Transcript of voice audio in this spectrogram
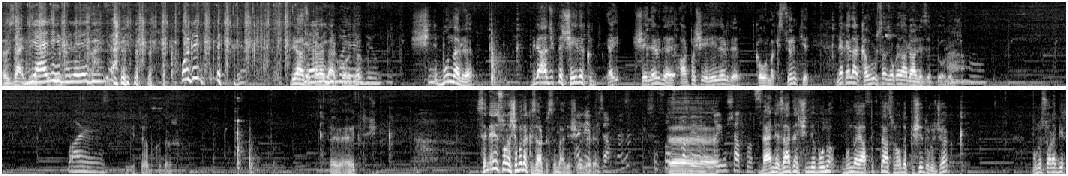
Özel deniz Yerli. Himalaya değil yani. o ne demek ya? Biraz da karabiber koydum. Şimdi bunları birazcık da şeyle şeyleri de arpa şehriyeleri de kavurmak istiyorum ki ne kadar kavurursanız o kadar daha lezzetli olur. Vay. Yeter bu kadar. Evet. Sen en son aşamada kızartırsın bence Öyle şeyleri. yapacağım. Hı hı. Şimdi soslamıyorum da yumuşatmasın. Ben de zaten şimdi bunu bunu da yaptıktan sonra o da pişe duracak. Bunu sonra bir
